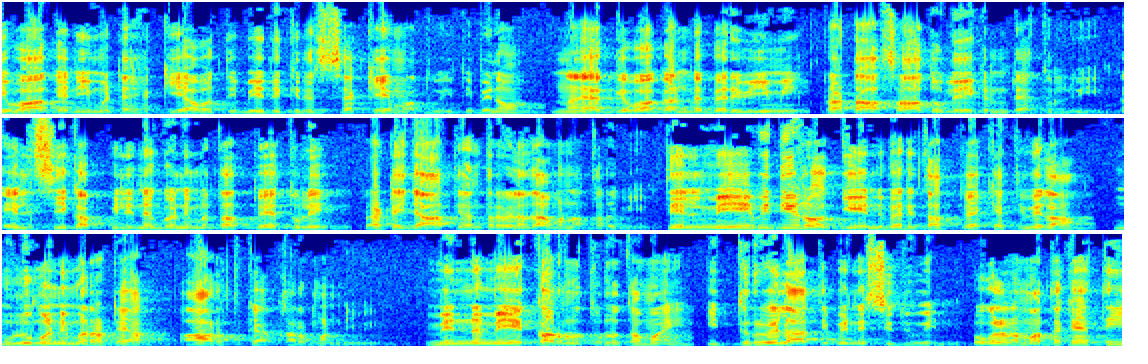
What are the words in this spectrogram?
ගෙවා ගැනීමට හැකියාව තිබේද කියන සැකය මතුවී තිබෙනවා. ණයක් ගෙවා ගන්න බැරි වීම රට අසාදු ලේඛනට ඇතුල් වීම. LC එකක් පිළින ගැනීම තත්ත්වය ඇතුලේ රටේ ජාත්‍යන්තර වෙළඳාම නතර වීම. තෙල් මේ විදිහට ගේන්න බැරි තත්ත්වයක් ඇති වෙලා මුළුමනින්ම රටයක් ආර්ථිකයක් කර්මන්නේ වීම. මෙන්න මේ කරුණු තුන තමයි ඉතුරු වෙලා තිබෙන්නේ සිදුවෙන්නේ. ඔයගලන්ට මතක ඇති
